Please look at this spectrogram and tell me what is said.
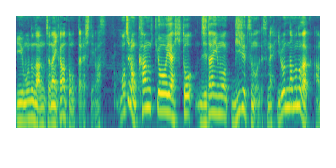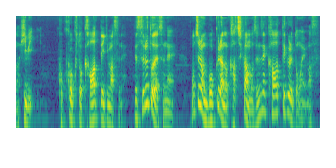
いうものなんじゃないかなと思ったりしています。もちろん環境や人、時代も技術もですね、いろんなものがあの日々、刻々と変わっていきますね。で、するとですね、もちろん僕らの価値観も全然変わってくると思います。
